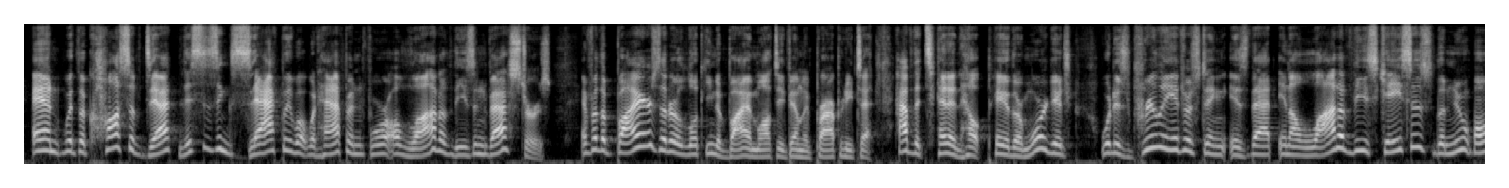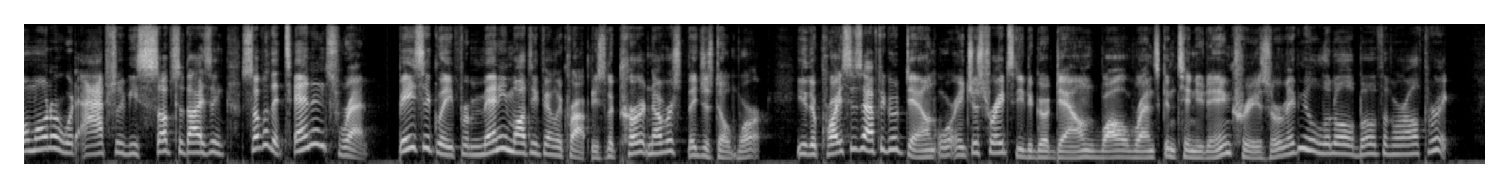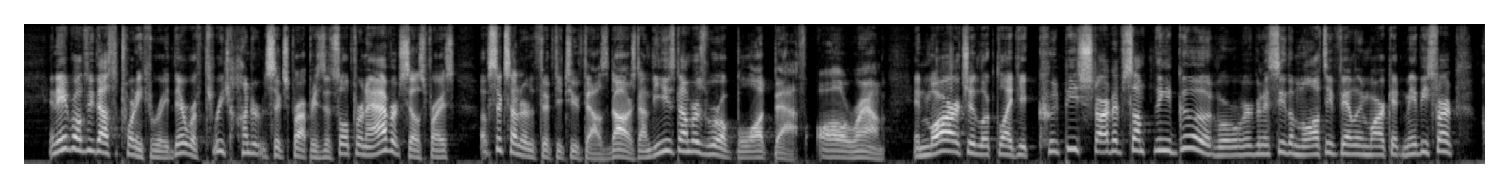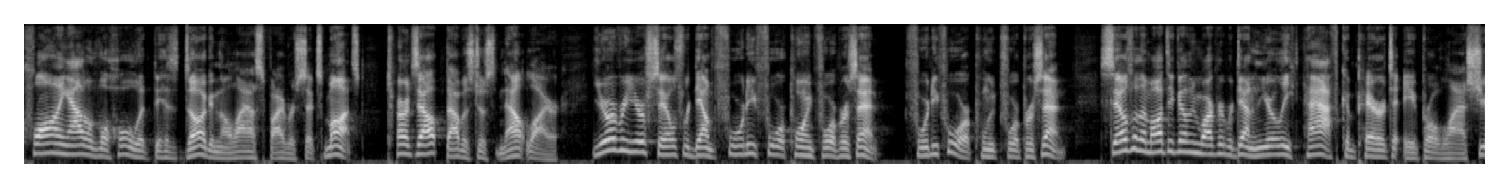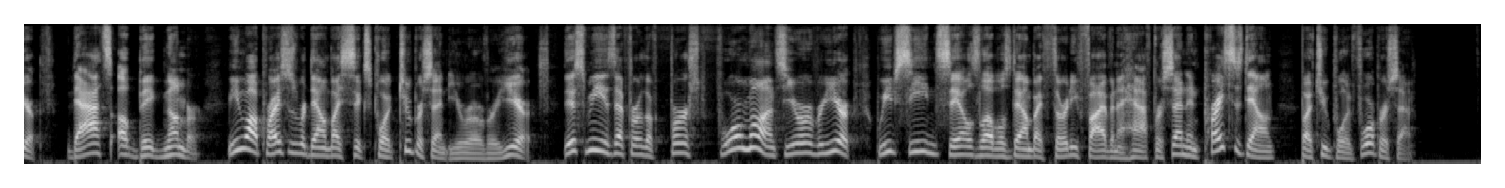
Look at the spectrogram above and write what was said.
And with the cost of debt, this is exactly what would happen for a lot of these investors. And for the buyers that are looking to buy a multifamily property to have the tenant help pay their mortgage, what is really interesting is that in a lot of these cases, the new homeowner would actually be subsidizing some of the tenants' rent. Basically, for many multifamily properties, the current numbers, they just don't work. Either prices have to go down or interest rates need to go down while rents continue to increase, or maybe a little of both of or all three. In April 2023, there were 306 properties that sold for an average sales price of $652,000. Now, these numbers were a bloodbath all around. In March, it looked like it could be start of something good, where we're going to see the multifamily market maybe start clawing out of the hole it has dug in the last five or six months. Turns out that was just an outlier. Year over year sales were down 44.4%. 44.4%. Sales of the multifamily market were down nearly half compared to April last year. That's a big number. Meanwhile, prices were down by 6.2% year over year. This means that for the first four months, year over year, we've seen sales levels down by 35.5% and prices down by 2.4%.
